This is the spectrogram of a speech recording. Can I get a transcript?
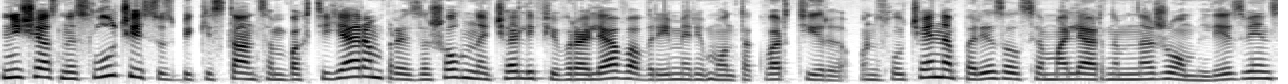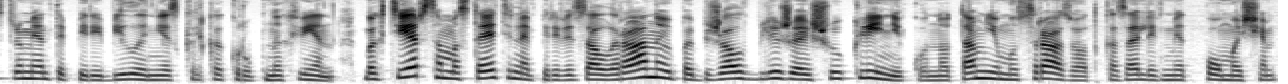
Несчастный случай с узбекистанцем Бахтияром произошел в начале февраля во время ремонта квартиры. Он случайно порезался малярным ножом. Лезвие инструмента перебило несколько крупных вен. Бахтияр самостоятельно перевязал рану и побежал в ближайшую клинику, но там ему сразу отказали в медпомощи.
